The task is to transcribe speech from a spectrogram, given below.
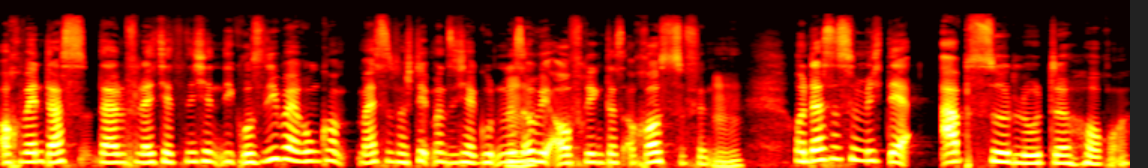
auch wenn das dann vielleicht jetzt nicht hinten die große Liebe herumkommt, meistens versteht man sich ja gut und es ist Mhm. irgendwie aufregend, das auch rauszufinden. Mhm. Und das ist für mich der absolute Horror.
